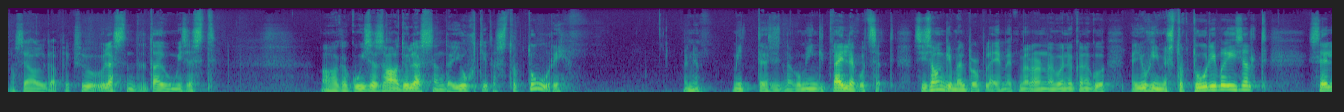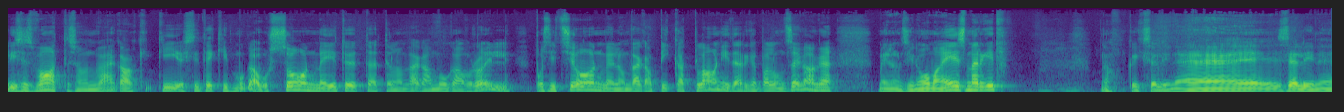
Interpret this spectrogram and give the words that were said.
noh, see algab, eks ju, ülesande tajumisest aga kui sa saad ülesande juhtida struktuuri, on ju, mitte siis nagu mingit väljakutset, siis ongi meil probleem, et meil on nagu niisugune, nagu me juhime struktuuripõhiselt, sellises vaates on väga kiiresti tekib mugavustsoon, meie töötajatel on väga mugav roll, positsioon, meil on väga pikad plaanid, ärge palun segage, meil on siin oma eesmärgid, noh, kõik selline, selline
